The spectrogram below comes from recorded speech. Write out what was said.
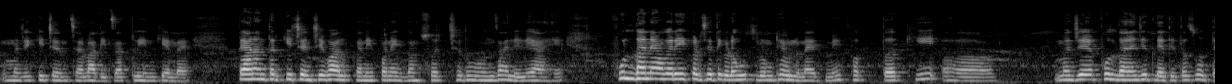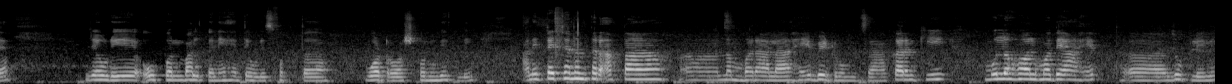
म्हणजे किचनच्या लादीचा क्लीन केला आहे त्यानंतर किचनची बाल्कनी पण एकदम स्वच्छ धुवून झालेली आहे. फुलदाण्या वगैरे इकडचे तिकडं उचलून ठेवलं नाहीत मी. फक्त की म्हणजे फुलदाण्या जिथल्या तिथंच होत्या. जेवढी ओपन बाल्कनी आहे तेवढीच फक्त वॉटर वॉश करून घेतली. आणि त्याच्यानंतर आता नंबर आला आहे बेडरूमचा कारण की मुलं हॉलमध्ये आहेत झोपलेली.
